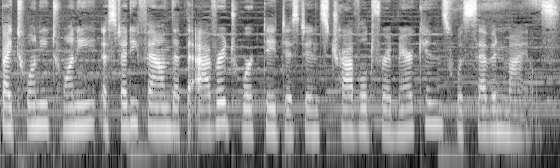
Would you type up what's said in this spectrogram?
By 2020, a study found that the average workday distance traveled for Americans was seven miles.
